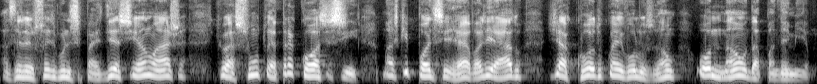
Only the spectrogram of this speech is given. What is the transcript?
as eleições municipais deste ano acha que o assunto é precoce, sim, mas que pode ser reavaliado de acordo com a evolução ou não da pandemia.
